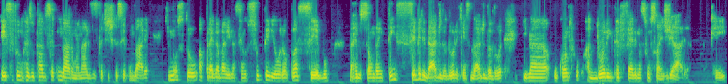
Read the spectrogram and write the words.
esse foi um resultado secundário, uma análise estatística secundária, que mostrou a pregabalina sendo superior ao placebo na redução da severidade da dor, intensidade da dor e na o quanto a dor interfere nas funções diárias, ok?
